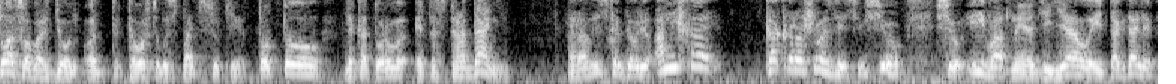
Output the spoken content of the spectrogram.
кто освобожден от того, чтобы спать в суке? Тот, кто, для которого это страдание. А Равицкак говорил, а Михай, как хорошо здесь, и все, все, и ватные одеяла, и так далее.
